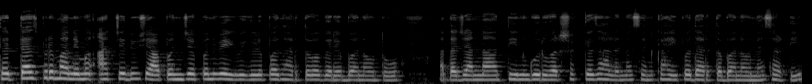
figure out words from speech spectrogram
तर त्याचप्रमाणे मग आजच्या दिवशी आपण जे पण वेगवेगळे पदार्थ वगैरे बनवतो आता ज्यांना तीन गुरुवार शक्य झालं नसेल काही पदार्थ बनवण्यासाठी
